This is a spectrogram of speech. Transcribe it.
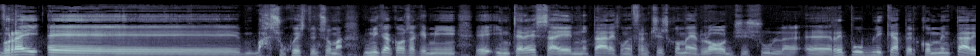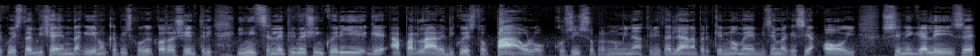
vorrei eh, bah, su questo insomma l'unica cosa che mi eh, interessa è notare come Francesco Merlo oggi sul eh, Repubblica per commentare questa vicenda che io non capisco che cosa c'entri. Inizia nelle prime cinque righe a parlare di questo Paolo così soprannominato in italiana perché il nome mi sembra che sia Oi senegalese.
